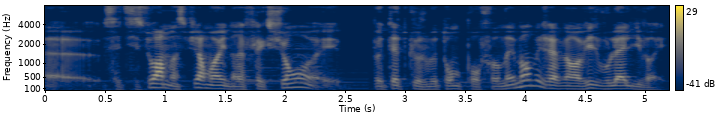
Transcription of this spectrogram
euh, cette histoire m'inspire moi une réflexion, et peut-être que je me trompe profondément, mais j'avais envie de vous la livrer.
